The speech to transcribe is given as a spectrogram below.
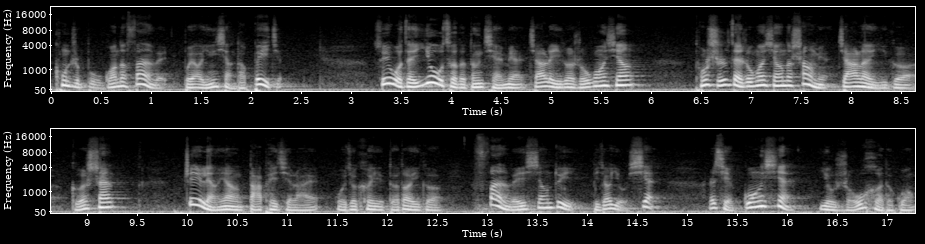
控制补光的范围，不要影响到背景。所以我在右侧的灯前面加了一个柔光箱，同时在柔光箱的上面加了一个格栅，这两样搭配起来，我就可以得到一个范围相对比较有限，而且光线又柔和的光。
